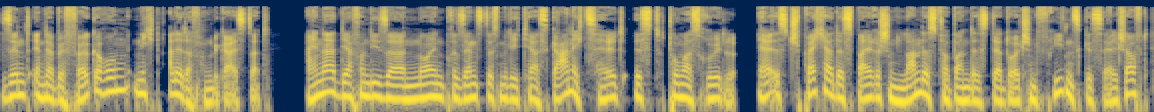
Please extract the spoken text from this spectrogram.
sind in der Bevölkerung nicht alle davon begeistert. Einer, der von dieser neuen Präsenz des Militärs gar nichts hält, ist Thomas Rödel. Er ist Sprecher des Bayerischen Landesverbandes der Deutschen Friedensgesellschaft,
